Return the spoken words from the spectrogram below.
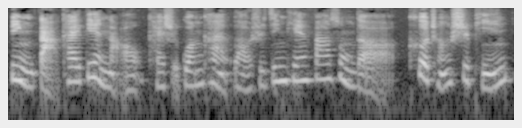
并打开电脑开始观看老师今天发送的课程视频。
